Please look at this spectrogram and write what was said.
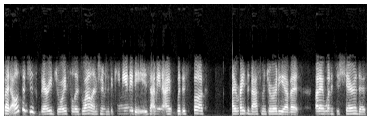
but also just very joyful as well in terms of the communities. I mean, I with this book, I write the vast majority of it, but I wanted to share this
